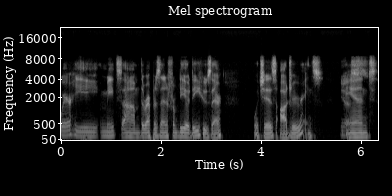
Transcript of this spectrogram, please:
where he meets um, the representative from DoD who's there, which is Audrey Raines. Yes. And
